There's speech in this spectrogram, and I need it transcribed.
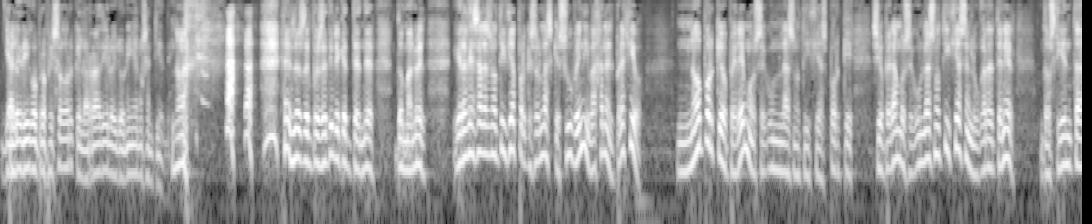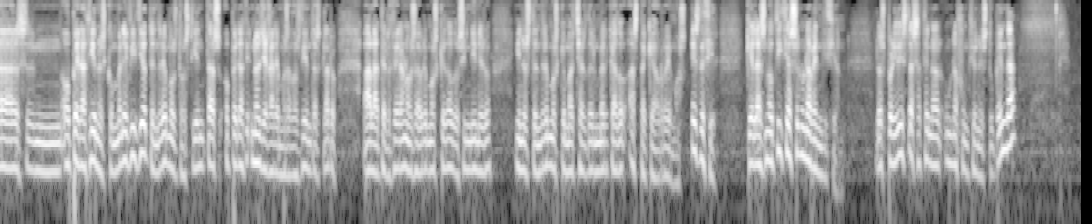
Ya le digo, profesor, que la radio la ironía no se entiende. No. no sé, pues se tiene que entender, don Manuel. Gracias a las noticias porque son las que suben y bajan el precio no porque operemos según las noticias, porque si operamos según las noticias, en lugar de tener 200 mm, operaciones con beneficio, tendremos 200 operaciones, no llegaremos a 200, claro, a la tercera nos habremos quedado sin dinero y nos tendremos que marchar del mercado hasta que ahorremos. Es decir, que las noticias son una bendición. Los periodistas hacen una función estupenda,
